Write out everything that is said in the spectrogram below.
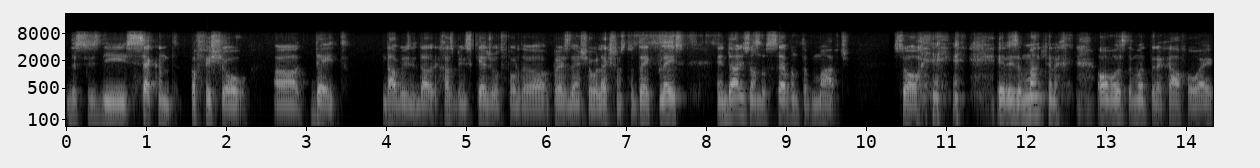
this is the second official uh, date that, that has been scheduled for the presidential elections to take place, and that is on the 7th of March. So it is a month and a, almost a month and a half away.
